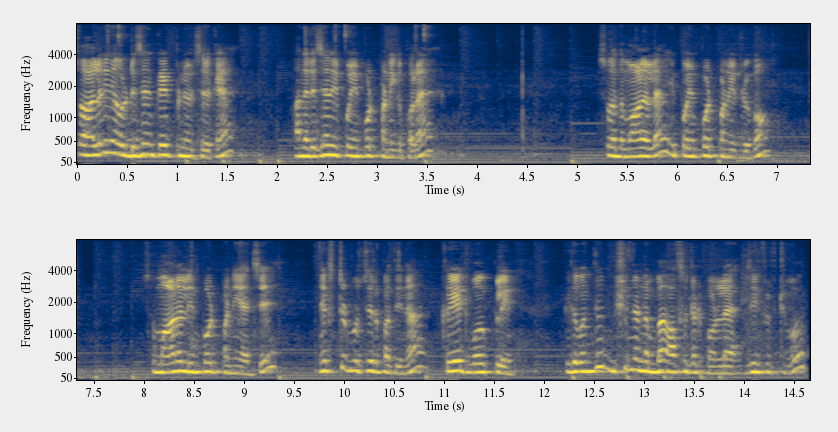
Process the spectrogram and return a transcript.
so already நான் ஒரு டிசைன் க்ரியேட் பண்ணி வச்சுருக்கேன். அந்த டிசைன் இப்போ இம்போர்ட் பண்ணிக்க போகிறேன் ஸோ அந்த மாடலை இப்போ இம்போர்ட் பண்ணிகிட்ருக்கோம் ஸோ மாடல் இம்போர்ட் பண்ணியாச்சு. நெக்ஸ்ட் ப்ரொசீஜர் பார்த்தீங்கன்னா க்ரியேட் ஒர்க் பிளேன் இது வந்து மிஷினில் நம்ம ஆஃப்செட் எடுப்போம்ல ஜி ஃபிஃப்டி ஃபோர்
